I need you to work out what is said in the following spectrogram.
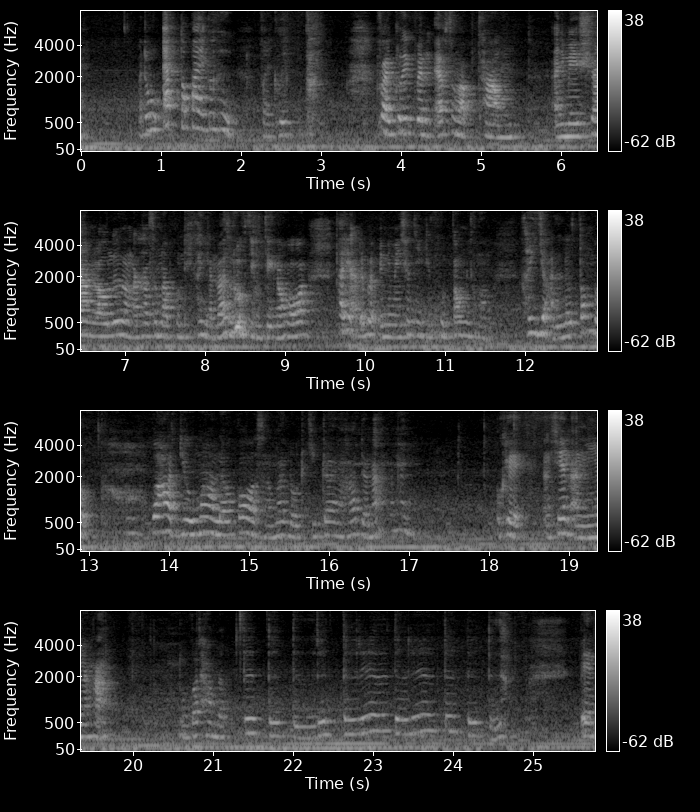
มมาดูแอปต่อไปก็คือไฟคลิปไฟคลิปเป็นแอปสำหรับทำแอนิเมชันเล่าเรื่องนะคะสำหรับคนที่ขยันวาดรูปจริงๆเนาะเพราะว่าถ้าอยากได้แบบแอนิเมชันจริงๆคุณต้องมีความขยันแล้วต้องแบบวาดเยอะมากแล้วก็สามารถโหลดคลิปได้นะคะ เดี๋ยวนะแป๊บนึงโอเคอย่างเช่นอันนี้นะคะ นูก็ทำแบบตืดตืดตืดตืดตืดตืดตืดตืดตืดเป็น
